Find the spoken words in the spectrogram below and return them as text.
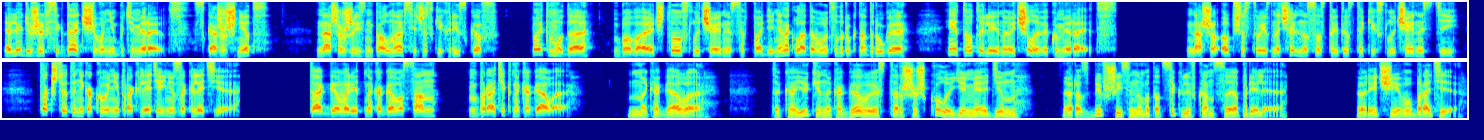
«Люди же всегда от чего-нибудь умирают. Скажешь нет? Наша жизнь полна всяческих рисков. Поэтому да, бывает, что случайные совпадения накладываются друг на друга, и тот или иной человек умирает. Наше общество изначально состоит из таких случайностей, так что это никакое не проклятие и не заклятие. Так говорит Накагава-сан, братик Накагава. Накагава? Такаюки Накагава из старшей школы Йоми-1, разбившийся на мотоцикле в конце апреля. Речь его брате?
